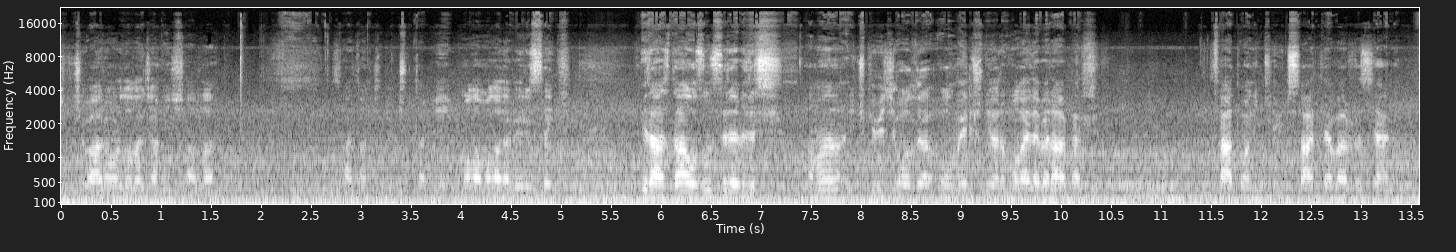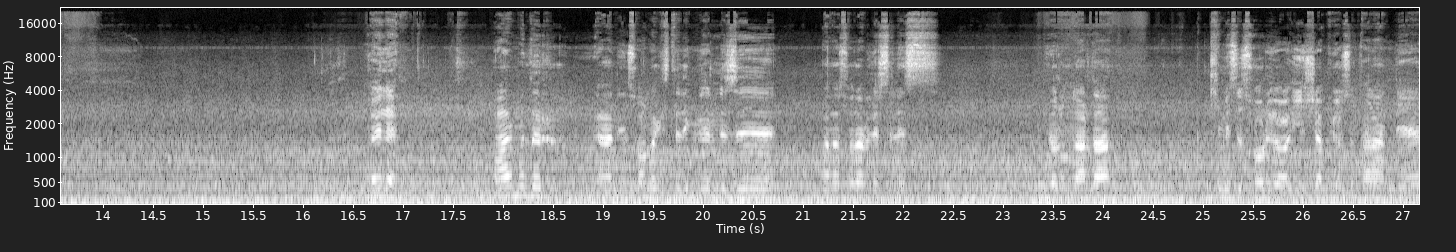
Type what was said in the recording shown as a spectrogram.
3, 3 civarı orada olacağım inşallah. Saat 12.30 tabii mola mola da verirsek biraz daha uzun sürebilir. Ama 3 gibi olmayı düşünüyorum molayla beraber. Saat 12, 3 saatte varırız yani. Öyle. Var mıdır yani sormak istediklerinizi bana sorabilirsiniz. Yorumlarda kimisi soruyor iş yapıyorsun falan diye.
